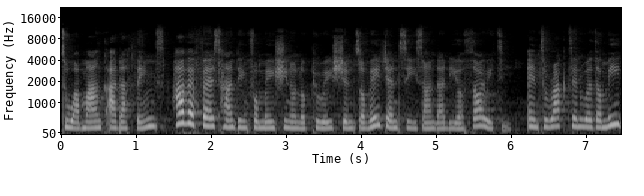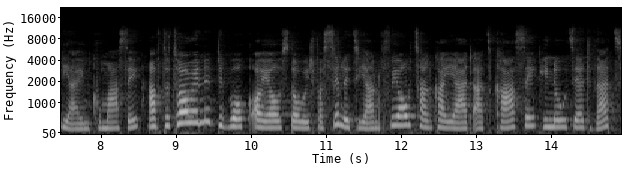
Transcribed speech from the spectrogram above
to, among other things, have a first-hand information on operations of agencies under the authority interacting with the media in Kumasi after touring the bulk oil storage facility and fuel tanker yard at Kaase. He noted that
